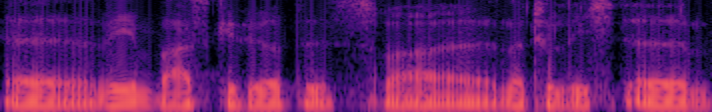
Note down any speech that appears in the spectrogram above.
äh, wem was gehört. Das war natürlich ähm,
